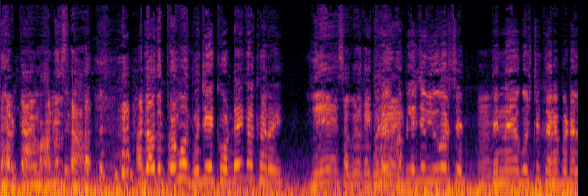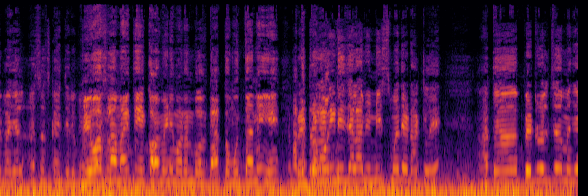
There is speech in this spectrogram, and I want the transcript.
यार काय माणूस. आणि जाऊ दे प्रमोद. म्हणजे खोटं आहे का खरं आहे? हे सगळं काही म्हणजे आपले जे व्ह्युअर्स. आहेत त्यांना या गोष्टी खऱ्या पटायला पाहिजे असंच काहीतरी. व्ह्युअर्सला माहिती आहे कॉमेडी म्हणून बोलतात तो मुद्दा नाहीये. पेट्रोल आणि डिझेल आम्ही मिक्समध्ये टाकले आता पेट्रोलचं म्हणजे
